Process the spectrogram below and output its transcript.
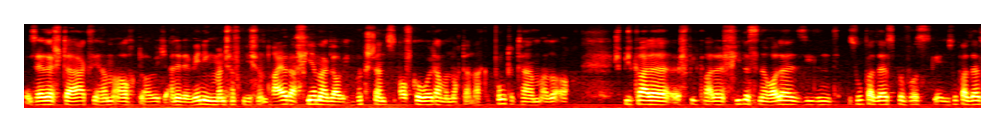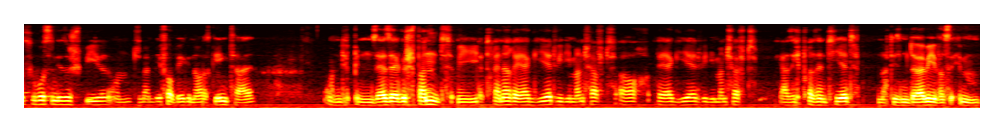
sehr, sehr stark. Sie haben auch, glaube ich, eine der wenigen Mannschaften, die schon drei oder viermal, glaube ich, einen Rückstand aufgeholt haben und noch danach gepunktet haben. Also auch spielt gerade, spielt gerade vieles eine Rolle. Sie sind super selbstbewusst, gehen super selbstbewusst in dieses Spiel und beim BVB genau das Gegenteil. Und ich bin sehr, sehr gespannt, wie der Trainer reagiert, wie die Mannschaft auch reagiert, wie die Mannschaft ja, sich präsentiert nach diesem Derby, was eben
